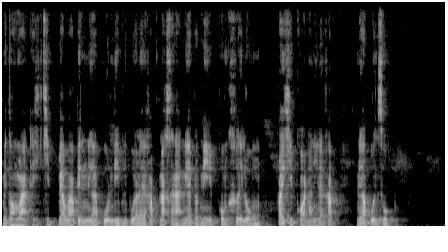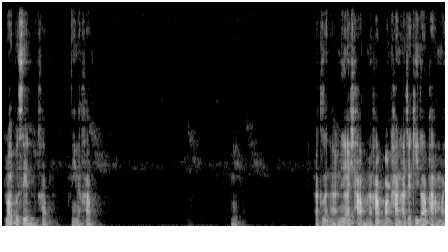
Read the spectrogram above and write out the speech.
ไม่ต้องว่าคิดแบบว่าเป็นเนื้อปูนดิบหรือปูนอะไรครับ ลักษณะเนื้อแบบนี้ผมเคยลงไว้คลิปก่อนหน้านี้นะครับ เนื้อปูนสุกร้อยเปอร์เซ็นครับ นี่นะครับนี่ลักษณะเนื้อฉ่ำนะครับ บางท่านอาจจะคิดว่าพระใหม่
